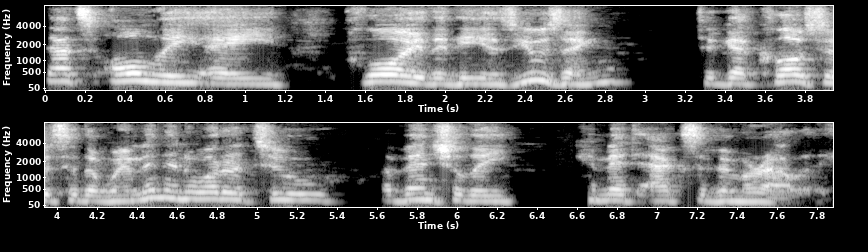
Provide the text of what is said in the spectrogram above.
that's only a ploy that he is using to get closer to the women in order to eventually commit acts of immorality.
